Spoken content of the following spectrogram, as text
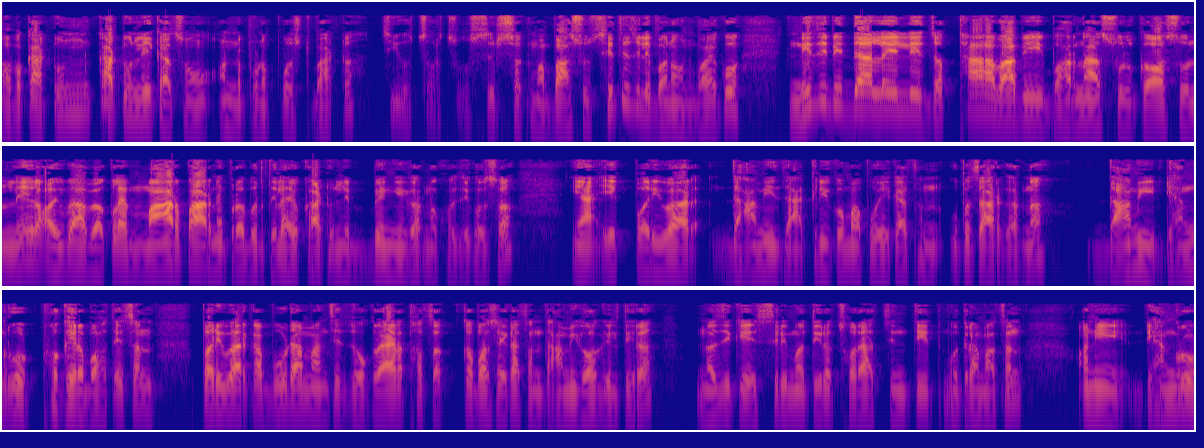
अब कार्टुन कार्टुन लिएका छौं अन्नपूर्ण पोस्टबाट चियो चर्चो। शीर्षकमा बासु क्षितिजले बनाउनु भएको निजी विद्यालयले जथाभावी भर्ना शुल्क असुल्ने र अभिभावकलाई मार पार्ने प्रवृत्तिलाई यो कार्टुनले व्यङ्ग्य गर्न खोजेको छ। यहाँ एक परिवार धामी झाँक्रीकोमा पुगेका छन् उपचार गर्न धामी ढ्याङ्ग्रो ठोकेर बस्दैछन् परिवारका बुढा मान्छे झोक्राएर थचक्क बसेका छन् धामीको अघिल्तिर। नजिकै श्रीमती र छोरा चिन्तित मुद्रामा छन् अनि ढ्याङ्ग्रो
